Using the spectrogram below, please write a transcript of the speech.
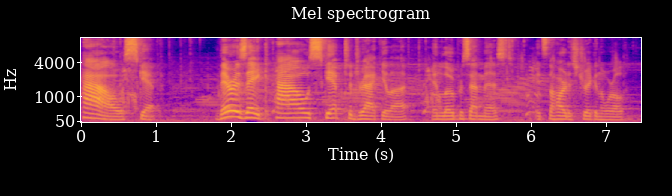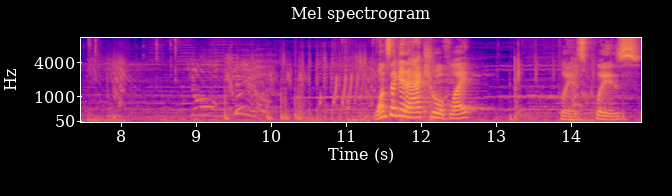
cow skip. There is a cow skip to Dracula in low percent mist. It's the hardest trick in the world. Once I get actual flight, please, please.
